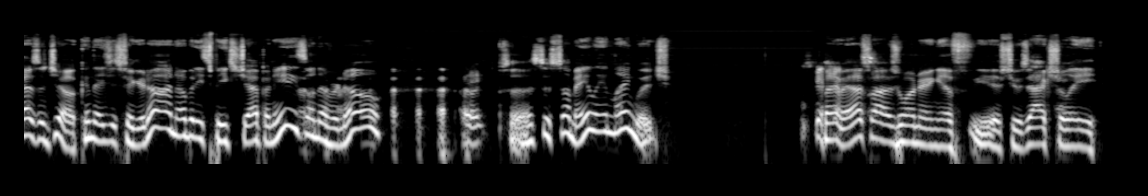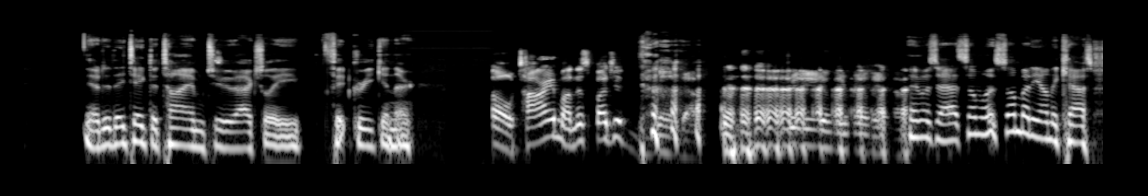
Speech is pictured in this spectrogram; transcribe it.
as a joke and they just figured oh nobody speaks japanese they'll never know right. so it's just some alien language but anyway that's why i was wondering if, if she was actually yeah, did they take the time to actually fit Greek in there? Oh, time on this budget? Really dumb. really, really They must have had someone, somebody on the cast.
